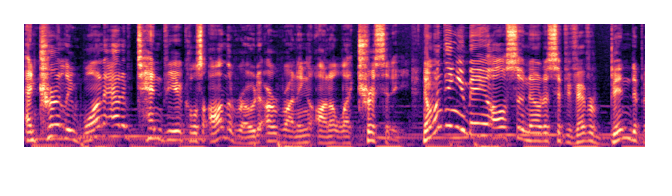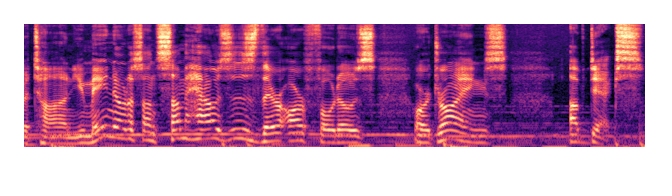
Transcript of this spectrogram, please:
And currently, one out of 10 vehicles on the road are running on electricity. Now, one thing you may also notice if you've ever been to Bhutan, you may notice on some houses there are photos or drawings of dicks.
